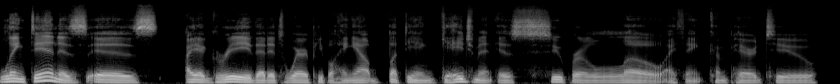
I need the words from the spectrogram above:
LinkedIn is is I agree that it's where people hang out, but the engagement is super low, I think, compared to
